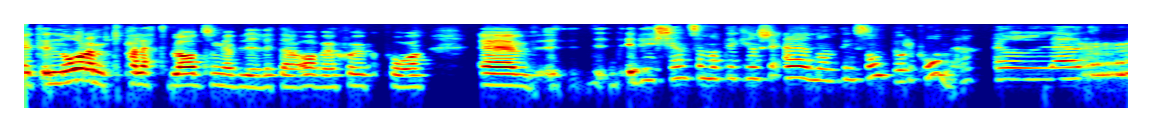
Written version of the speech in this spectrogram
ett enormt palettblad som jag blir lite avundsjuk på. Eh, det känns som att det kanske är någonting sånt du håller på med. Eller?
